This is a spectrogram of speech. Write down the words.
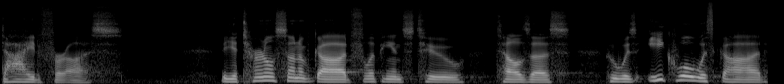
died for us. The eternal Son of God, Philippians 2 tells us, who was equal with God,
